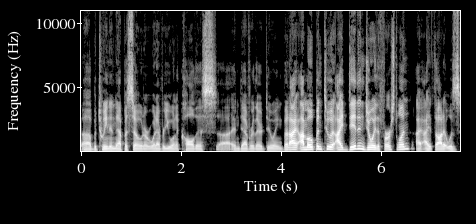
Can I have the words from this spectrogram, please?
uh, between an episode or whatever you want to call this uh, endeavor they're doing. But I, I'm open to it. I did enjoy the first one. I, I thought it was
